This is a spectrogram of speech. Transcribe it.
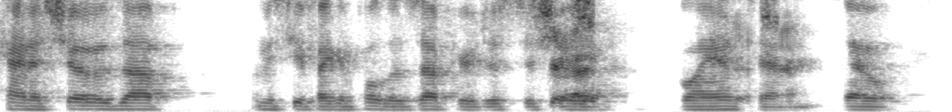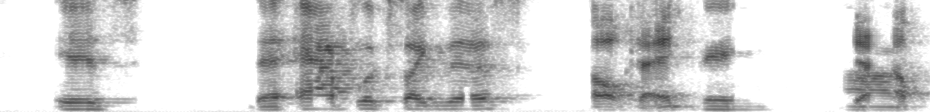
kind of shows up. Let me see if I can pull this up here just to sure. show you glance sure, at it. So, it's the app looks like this. Okay. They, yeah. Uh,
